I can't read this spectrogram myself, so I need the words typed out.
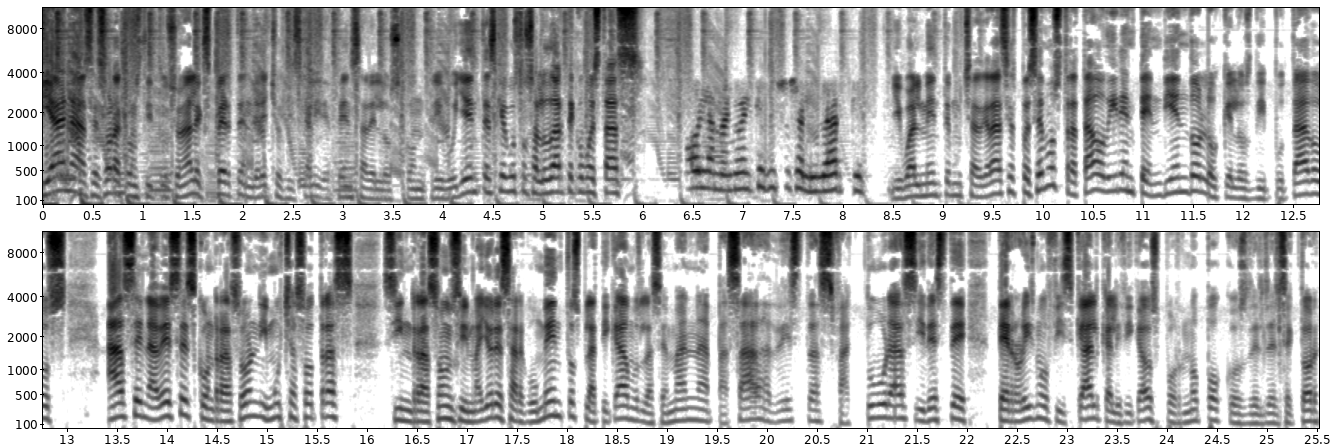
Diana, asesora constitucional, experta en Derecho Fiscal y Defensa de los Contribuyentes. Qué gusto saludarte, ¿cómo estás? Hola Manuel, qué gusto saludarte. Igualmente, muchas gracias. Pues hemos tratado de ir entendiendo lo que los diputados hacen a veces con razón y muchas otras sin razón, sin mayores argumentos. Platicábamos la semana pasada de estas facturas y de este terrorismo fiscal calificados por no pocos desde el sector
